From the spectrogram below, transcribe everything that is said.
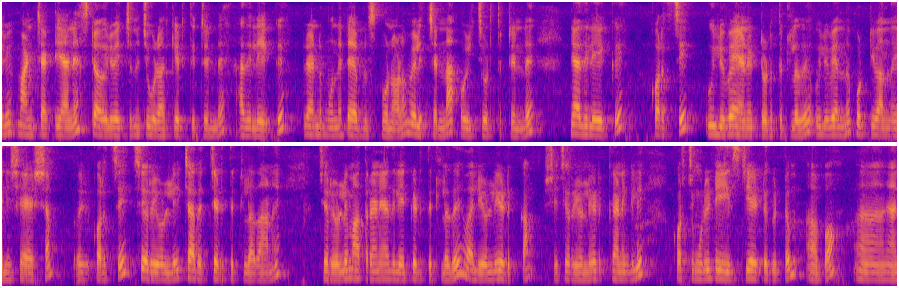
ഒരു മൺചട്ടി ഞാൻ സ്റ്റൗവിൽ വെച്ചൊന്ന് ചൂടാക്കി എടുത്തിട്ടുണ്ട് അതിലേക്ക് രണ്ട് മൂന്ന് ടേബിൾ സ്പൂണോളം വെളിച്ചെണ്ണ ഒഴിച്ചു കൊടുത്തിട്ടുണ്ട്. ഇനി അതിലേക്ക് കുറച്ച് ഉലുവയാണ് ഇട്ട് കൊടുത്തിട്ടുള്ളത്. ഉലുവ ഒന്ന് പൊട്ടി വന്നതിന് ശേഷം ഒരു കുറച്ച് ചെറിയുള്ളി ചതച്ചെടുത്തിട്ടുള്ളതാണ്. ചെറിയുള്ളി മാത്രമാണ് ഞാൻ അതിലേക്ക് എടുത്തിട്ടുള്ളത്. വലിയ ഉള്ളി എടുക്കാം. പക്ഷേ ചെറിയുള്ളി എടുക്കുകയാണെങ്കിൽ കുറച്ചും കൂടി ടേസ്റ്റി ആയിട്ട് കിട്ടും. അപ്പോൾ ഞാൻ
